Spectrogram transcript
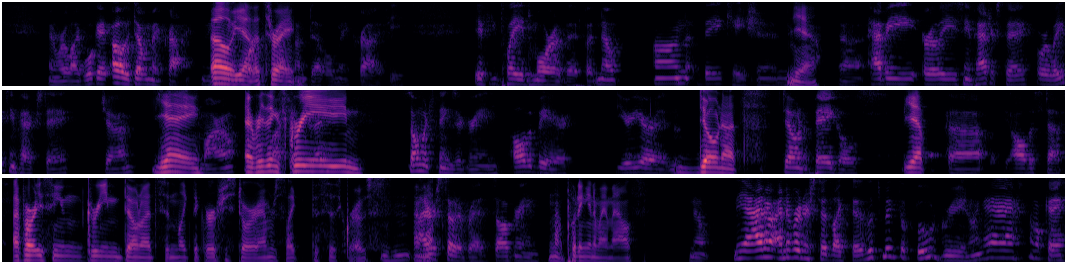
and we're like, we'll get. Oh, Devil May Cry. We need to Oh, yeah, that's right. On Devil May Cry, if he if he played more of it, but no, on vacation. yeah. Uh, happy early St. Patrick's Day or late St. Patrick's Day, John. Yay. Tomorrow. Everything's yesterday. green. So much things are green. All the beer, your urine, Donuts. donut, bagels, Yep. uh, all the stuff. I've already seen green donuts in like the grocery store. I'm just like, this is gross. hmm I'm, Irish not, soda bread. It's all green. I'm not putting it in my mouth. No. Yeah, I don't. I never understood like the let's make the food green. I'm like, eh, I'm okay.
